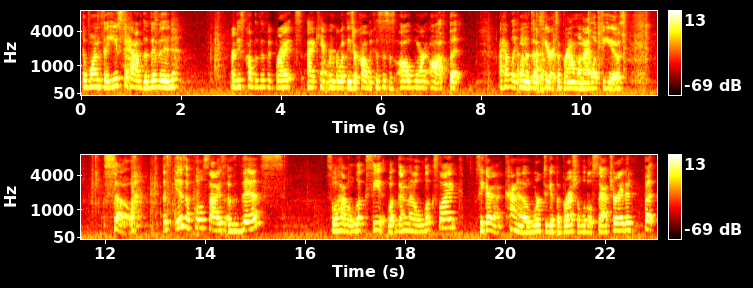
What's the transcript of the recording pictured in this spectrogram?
the ones they used to have the Vivid, are these called the Vivid Brights? I can't remember what these are called because this is all worn off, but I have like one of those here. It's a brown one I love to use. So this is a full size of this. So we'll have a look, see what gunmetal looks like. So you gotta kind of work to get the brush a little saturated, but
